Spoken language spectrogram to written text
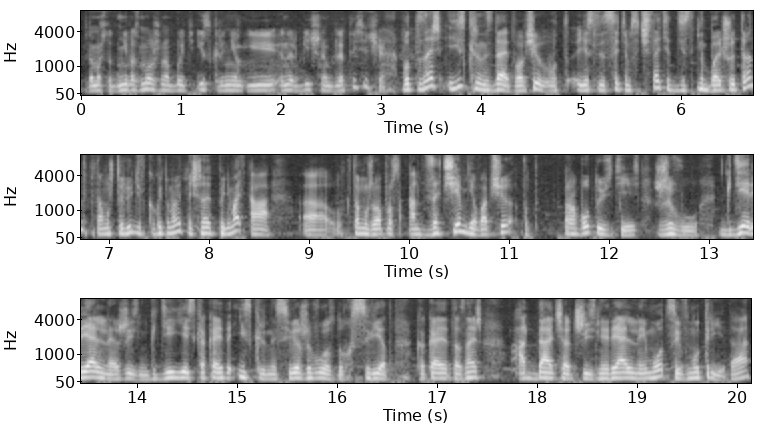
Потому что невозможно быть искренним и энергичным для тысячи? Вот ты знаешь, искренность, да, это вообще, вот если с этим сочетать, это действительно большой тренд, потому что люди в какой-то момент начинают понимать, а, а, к тому же вопрос, а зачем я вообще вот работаю здесь, живу, где реальная жизнь, где есть какая-то искренность, свежий воздух, свет, какая-то, знаешь, отдача от жизни, реальные эмоции внутри, да?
